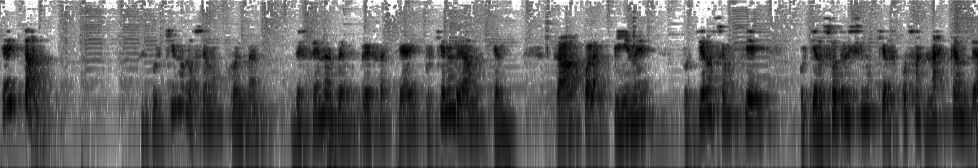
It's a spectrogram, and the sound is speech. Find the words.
Y ahí están. ¿Por qué no lo hacemos con las decenas de empresas que hay? ¿Por qué no le damos trabajo a las pymes? ¿Por qué no hacemos que.? Porque nosotros hicimos que las cosas nazcan de,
